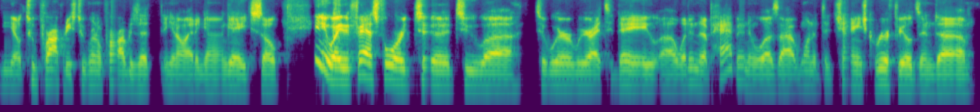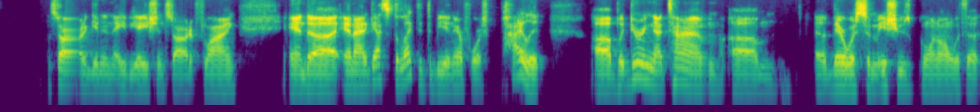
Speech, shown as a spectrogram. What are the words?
you know two properties, two rental properties at you know at a young age. So anyway, fast forward to to uh, to where we're at today. Uh, what ended up happening was I wanted to change career fields and. Uh, started getting into aviation, started flying, and uh, and I got selected to be an Air Force pilot. Uh, but during that time, um, uh, there was some issues going on with a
